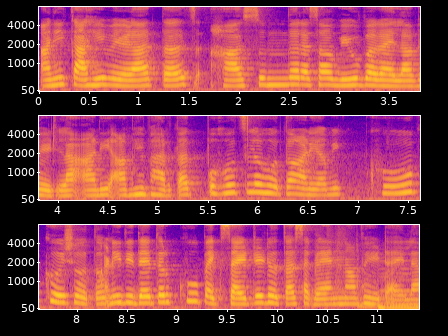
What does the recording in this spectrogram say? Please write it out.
आणि काही वेळातच हा सुंदर असा व्ह्यू बघायला भेटला आणि आम्ही भारतात पोहोचलो होतो आणि आम्ही खूप खुश होतो. आणि हृदय तर खूप एक्सायटेड होता सगळ्यांना भेटायला.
